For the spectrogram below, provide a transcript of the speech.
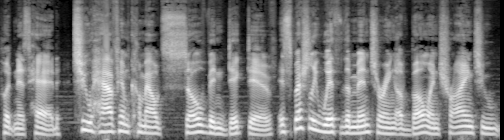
put, in his head to have him come out so vindictive, especially with the mentoring of Bowen trying to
